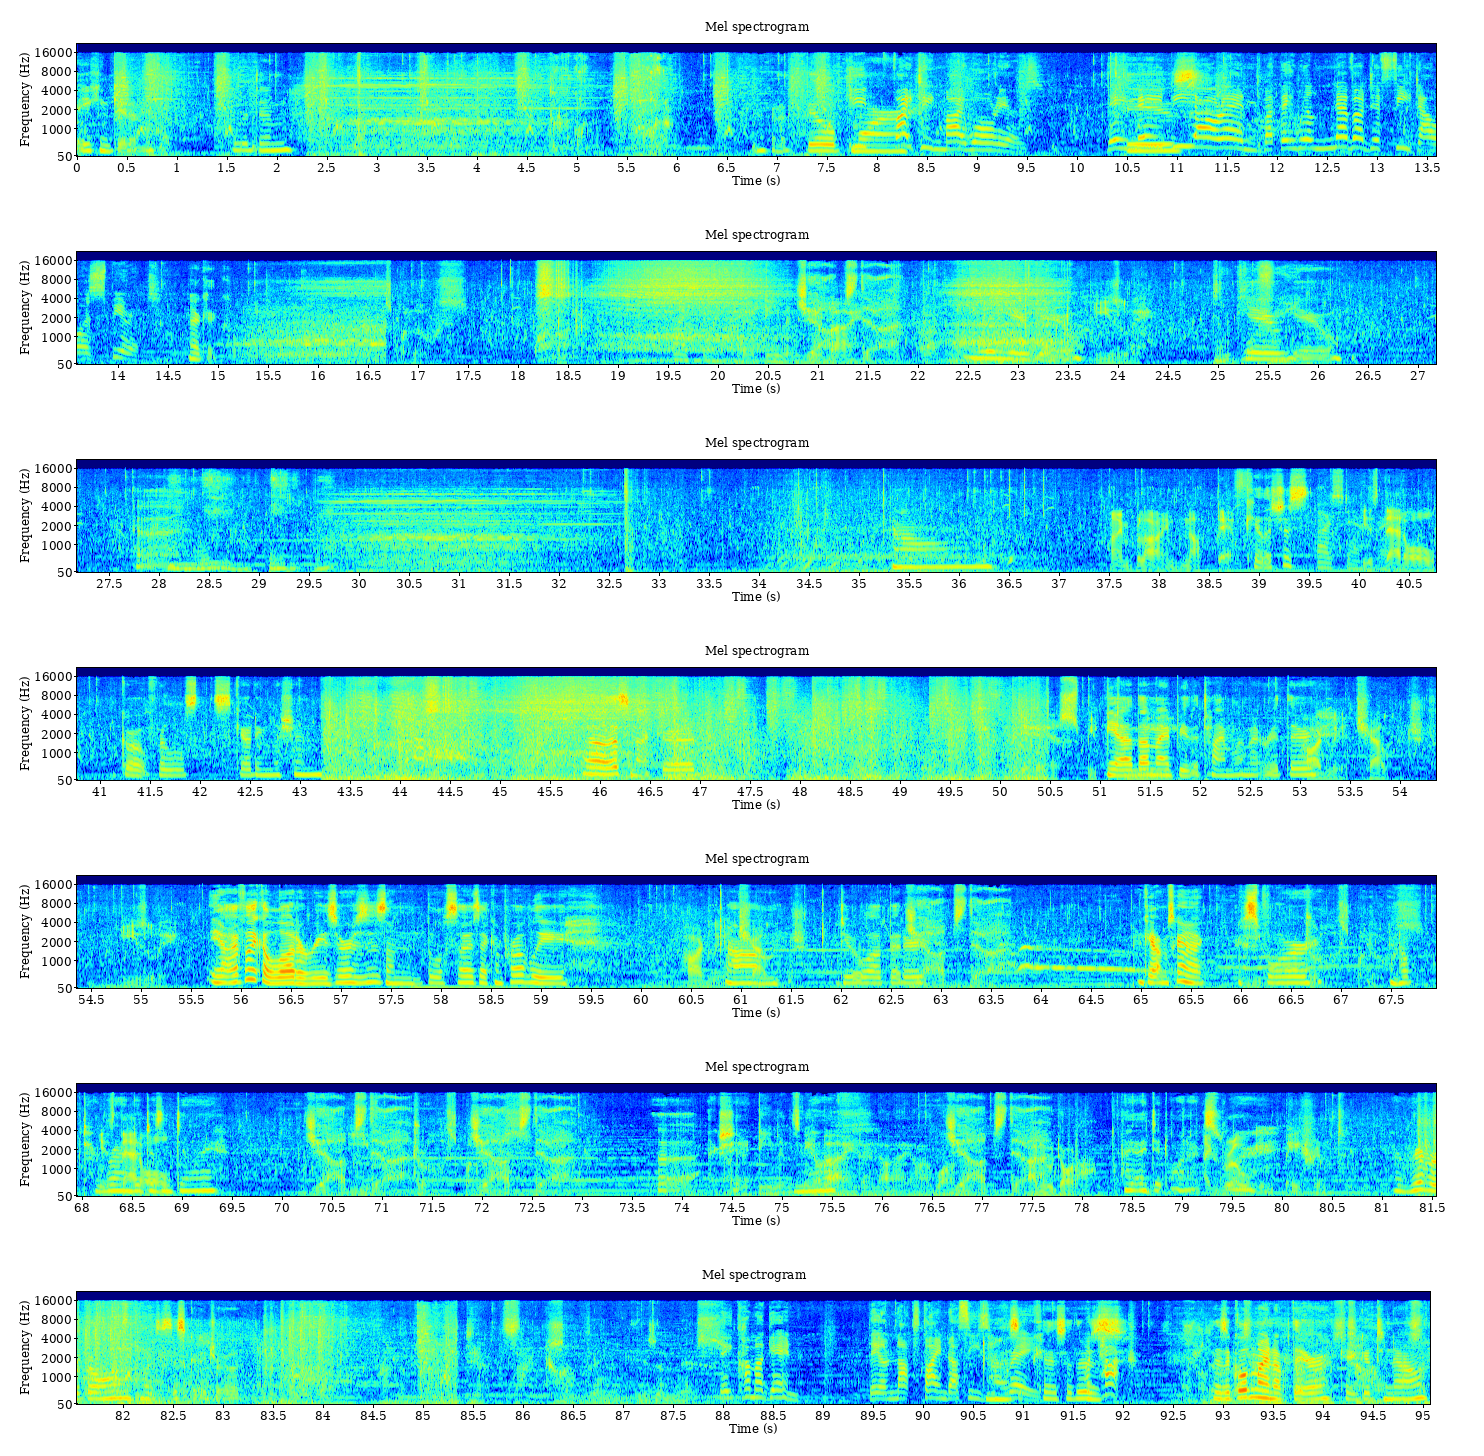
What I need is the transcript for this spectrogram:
You can get him. Illidan. I'm gonna build Keep more. fighting, my warriors. They may be These- our end, but they will never defeat our spirit. Okay, cool. It's close. There are demons nearby. You, you, Easily. you. You, you. Uh, okay, let's just I stand Is ready. that all? go out for a little scouting mission. Oh, that's not good. Dare speak Yeah, to that me. might be the time limit right there. Hardly a challenge. Easily. Yeah, I have like a lot of resources on both sides. I can probably Hardly a Um, challenge. do a lot better. Job's done. Okay, I'm just gonna explore and hope Is Tyrande that doesn't die. Job's done. Draws. Job's done. Uh, There actually, are demons No. nearby. And I are one. Job's done. Anudora. I, I did want to explore. I grow explore. impatient. A river golem. What does this guy draw? Something is amiss. They come again. They'll not find us easy Oh, prey. okay, so there's Attack! there's a gold mine up there. Okay, good to know.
